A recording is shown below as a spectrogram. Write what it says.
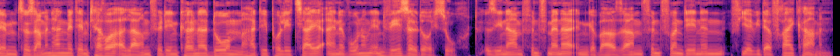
Im Zusammenhang mit dem Terroralarm für den Kölner Dom hat die Polizei eine Wohnung in Wesel durchsucht. Sie nahm fünf Männer in Gewahrsam, fünf von denen vier wieder freikamen.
